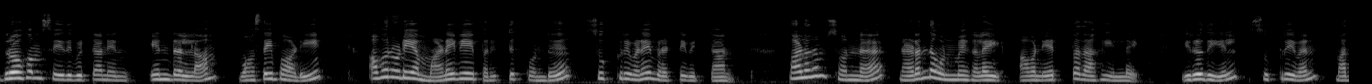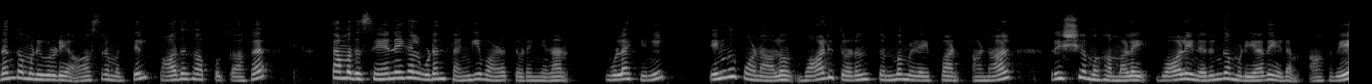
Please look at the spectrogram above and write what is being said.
துரோகம் செய்து விட்டான் என்றெல்லாம் வசைபாடி அவனுடைய மனைவியை பறித்து கொண்டு சுக்ரீவனை விரட்டிவிட்டான். பலரும் சொன்ன நடந்த உண்மைகளை அவன் ஏற்பதாக இல்லை. இறுதியில் சுக்ரீவன் மதங்க முனிவருடைய ஆசிரமத்தில் பாதுகாப்புக்காக தமது சேனைகள் உடன் தங்கி வாழத் தொடங்கினான். உலகில் எங்கு போனாலும் வாலி தொடர்ந்து துன்பம் இழைப்பான். ஆனால் ரிஷ்யமுக மலை வாலி நெருங்க முடியாத இடம். ஆகவே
